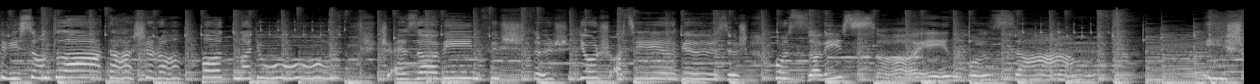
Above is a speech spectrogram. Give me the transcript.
viszont látásra, nagy úr, s ez a vén füstös, gyors a célgőzös, hozza vissza én hozzám. És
